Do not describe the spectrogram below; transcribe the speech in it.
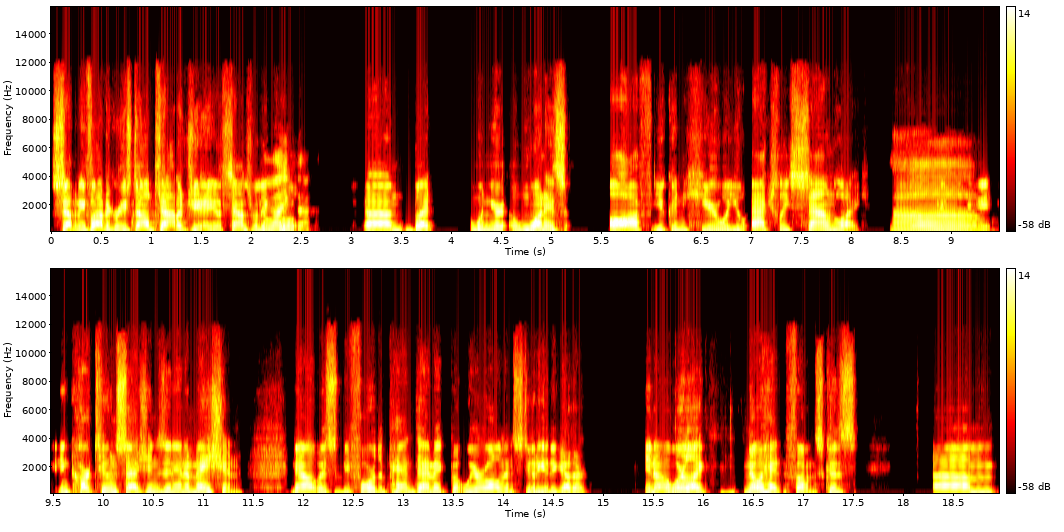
seventy-five degrees downtown of GA. It sounds really I cool. Like that. Um, but when you're one is off, you can hear what you actually sound like. Oh. In, in, cartoon sessions in animation. Now, this is before the pandemic, but we were all in studio together. You know, we're like no headphones because um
